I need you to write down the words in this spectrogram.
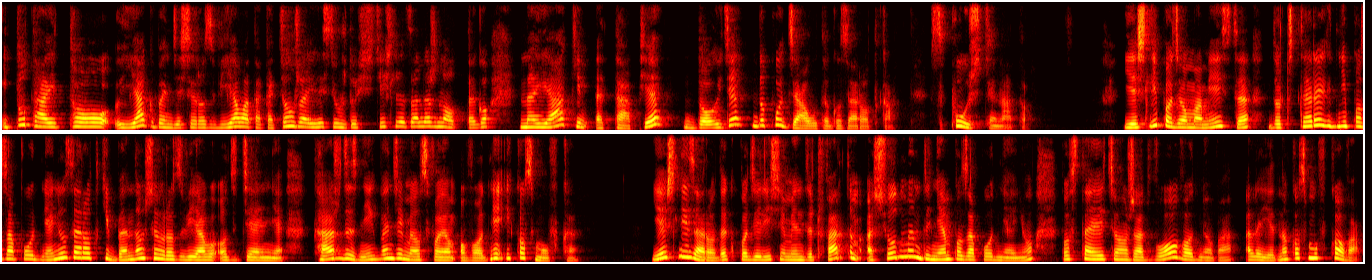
I tutaj to, jak będzie się rozwijała taka ciąża, jest już dość ściśle zależne od tego, na jakim etapie dojdzie do podziału tego zarodka. Spójrzcie na to. Jeśli podział ma miejsce, do 4 dni po zapłodnieniu zarodki będą się rozwijały oddzielnie. Każdy z nich będzie miał swoją owodnię i kosmówkę. Jeśli zarodek podzieli się między czwartym a siódmym dniem po zapłodnieniu, powstaje ciąża dwuowodniowa, ale jednokosmówkowa.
